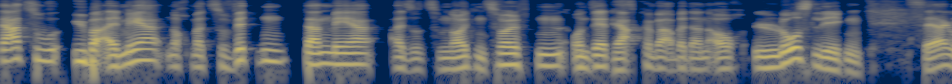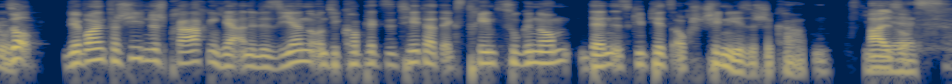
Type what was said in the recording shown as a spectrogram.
dazu überall mehr, nochmal zu Witten dann mehr, also zum 9.12. Und jetzt ja. können wir aber dann auch loslegen. Sehr gut. So, wir wollen verschiedene Sprachen hier analysieren und die Komplexität hat extrem zugenommen, denn es gibt jetzt auch chinesische Karten. Also, yes.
